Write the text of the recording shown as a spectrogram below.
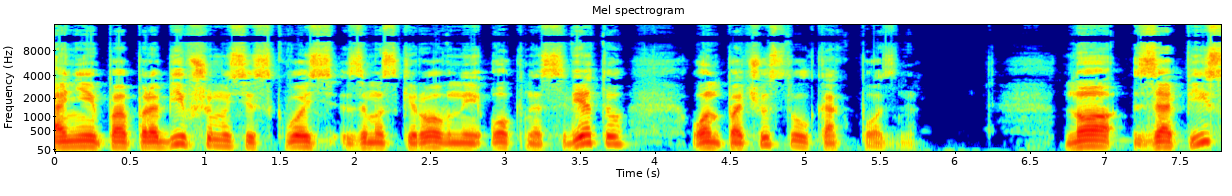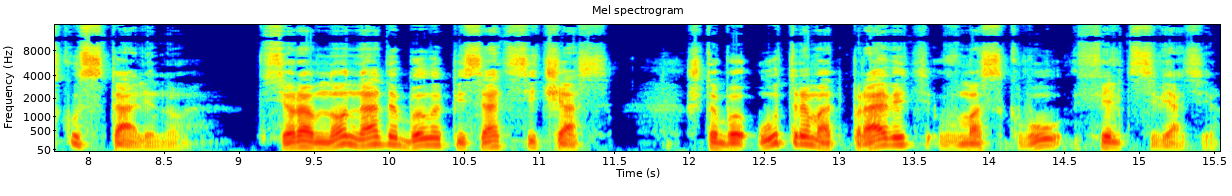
а по пробившемуся сквозь замаскированные окна свету, он почувствовал, как поздно. Но записку Сталину все равно надо было писать сейчас, чтобы утром отправить в Москву фельдсвязью.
